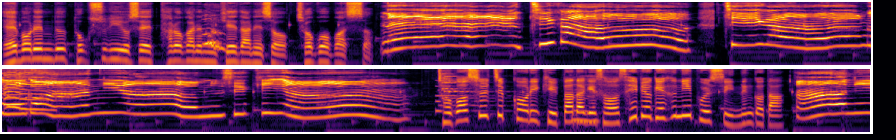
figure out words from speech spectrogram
에버랜드 독수리 요새 타러 가는 계단에서 적어봤어. 네 지가우 지가우 그거 아니야 음식이야. 저거 술집 거리 길바닥에서 새벽에 흔히 볼 수 있는 거다. 아니라고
